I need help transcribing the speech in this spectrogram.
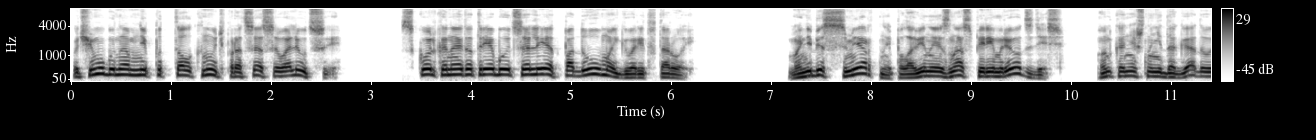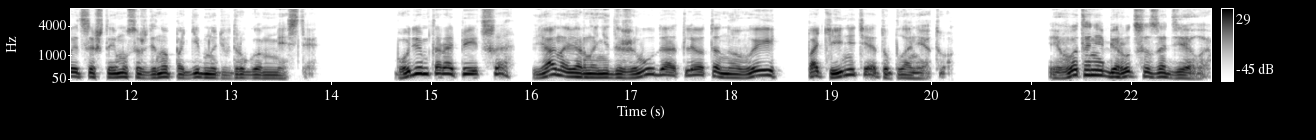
Почему бы нам не подтолкнуть процесс эволюции? Сколько на это требуется лет, подумай, говорит второй. Мы не бессмертны, половина из нас перемрет здесь. Он, конечно, не догадывается, что ему суждено погибнуть в другом месте. «Будем торопиться. Я, наверное, не доживу до отлета, но вы покинете эту планету». И вот они берутся за дело.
